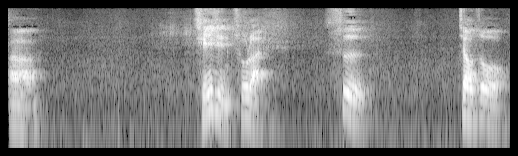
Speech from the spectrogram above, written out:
啊情形出来，是叫做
